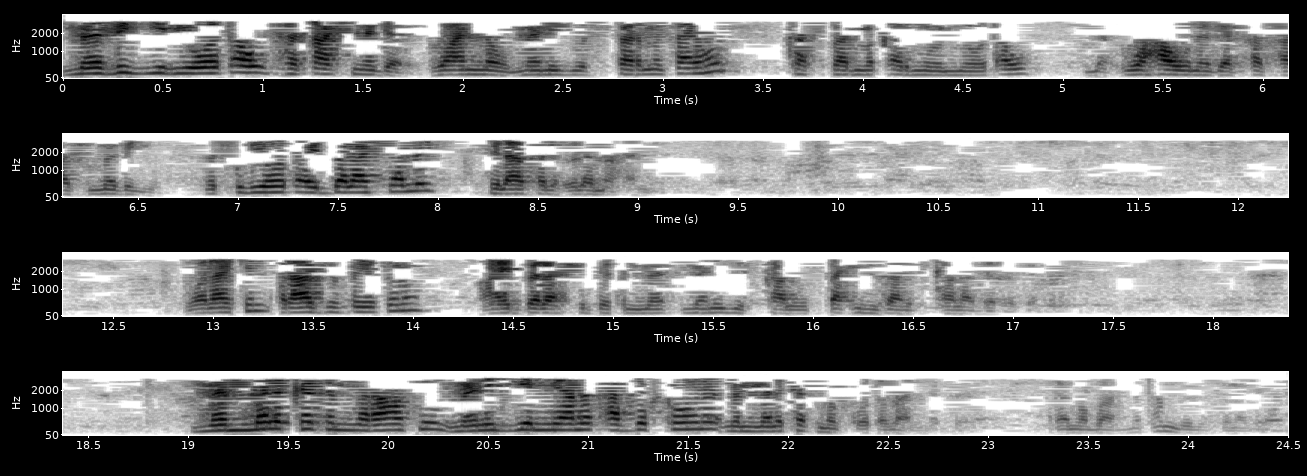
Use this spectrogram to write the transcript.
مذي ቢወጣው ፈሳሽ ነገር ዋናው መንዩ sperm ሳይሆን ከ sperm ቀድሞ የሚወጣው ውሃው ነገር ፈሳሹ መዝዩ እሱ ቢወጣ ይበላሻል? خلاف العلماء አለ። ولكن الراجح ፈይቱ ነው አይበላሽበትም። መንይ እስካልወጣ ኢንዛል እስካላደረገ መመልከትም ራሱ መንይ የሚያመጣበት ከሆነ መመልከት መቆጠብ አለበት። ረመዳን በጣም ብዙ ነገር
